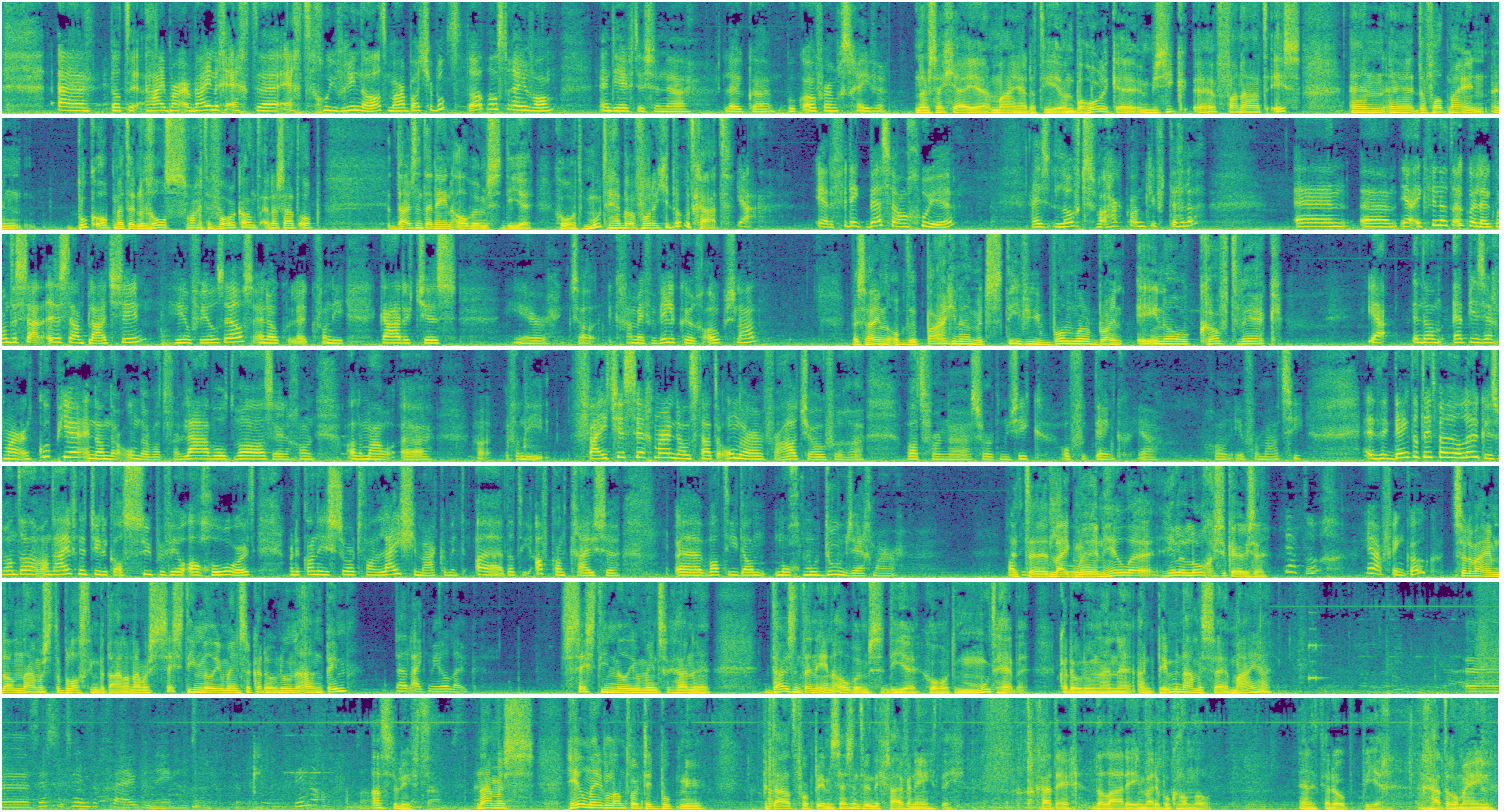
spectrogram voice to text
Uh, dat hij maar weinig echt, uh, echt goede vrienden had. Maar Badje Bot, dat was er een van. En die heeft dus een uh, leuk boek over hem geschreven. Nou zeg jij, Maya, dat hij een behoorlijke muziekfanaat is. En er valt mij een, een boek op met een roze-zwarte voorkant. En daar staat op 1001 albums die je gehoord moet hebben voordat je doodgaat. Ja, ja dat vind ik best wel een goeie. Hij is loodzwaar, kan ik je vertellen. En uh, ja, ik vind dat ook wel leuk, want er staan, er staan plaatjes in. Heel veel zelfs. En ook leuk van die kadertjes. Hier, ik, zal, ik ga hem even willekeurig openslaan. We zijn op de pagina met Stevie Wonder, Brian Eno, Kraftwerk. Ja, en dan heb je zeg maar een kopje en dan daaronder wat voor label het was. En gewoon allemaal uh, van die feitjes, zeg maar. En dan staat eronder een verhaaltje over uh, wat voor een uh, soort muziek. Of ik denk, ja, gewoon informatie. En ik denk dat dit wel heel leuk is, want, dan, want hij heeft natuurlijk al superveel al gehoord. Maar dan kan hij een soort van lijstje maken met, dat hij af kan kruisen wat hij dan nog moet doen, zeg maar. Wat het lijkt me een hele, hele logische keuze. Ja, toch? Ja, vind ik ook. Zullen wij hem dan namens de belastingbetaler namens 16 miljoen mensen cadeau doen aan Pim? Dat lijkt me heel leuk. 16 miljoen mensen gaan uh, 1001 albums die je gehoord moet hebben cadeau doen aan, uh, aan Pim namens uh, Maya. 26,95. Of van Alsjeblieft. Namens heel Nederland wordt dit boek nu betaald voor Pim 26,95. Gaat er de lade in bij de boekhandel. En het cadeaupapier gaat eromheen.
